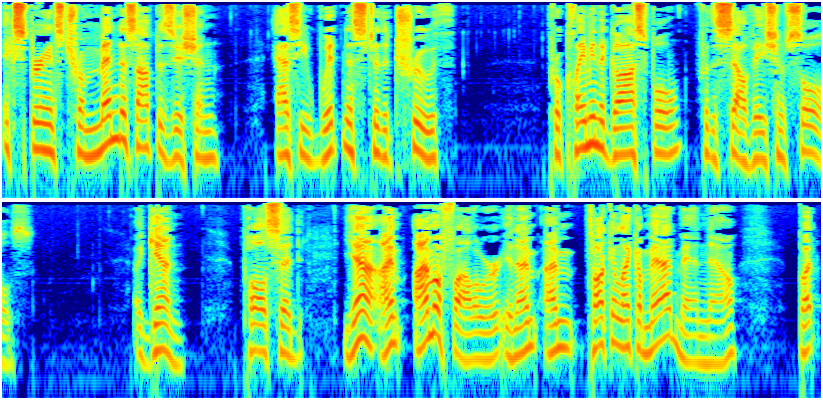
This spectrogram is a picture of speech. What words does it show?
experienced tremendous opposition as he witnessed to the truth, proclaiming the gospel for the salvation of souls. Again, Paul said, yeah, I'm, I'm a follower and I'm, I'm talking like a madman now, but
